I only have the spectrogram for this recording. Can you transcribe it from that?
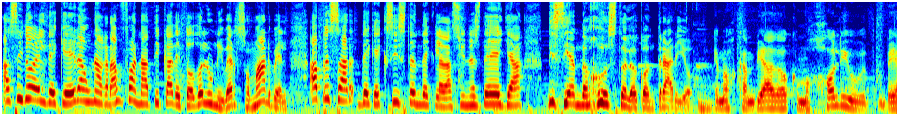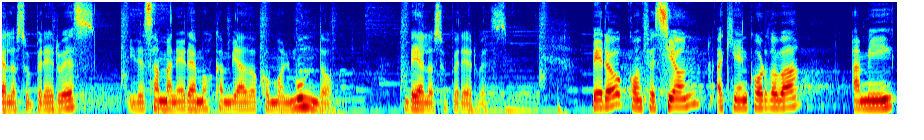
ha sido el de que era una gran fanática de todo el universo Marvel, a pesar de que existen declaraciones de ella diciendo justo lo contrario. Hemos cambiado como Hollywood ve a los superhéroes y de esa manera hemos cambiado como el mundo ve a los superhéroes. Pero, confesión, aquí en Córdoba, a mí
